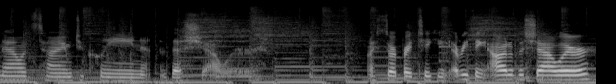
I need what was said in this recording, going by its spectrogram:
Now it's time to clean the shower. I start by taking everything out of the shower.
